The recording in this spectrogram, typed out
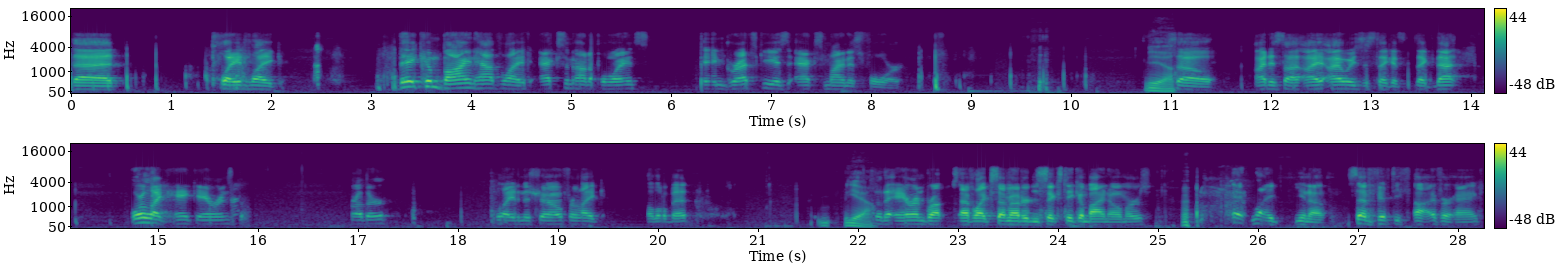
that played like they combine have like X amount of points, and Gretzky is X minus four. Yeah. So I just I, I always just think it's like that, or like Hank Aaron's brother played in the show for like a little bit. Yeah. So the Aaron brothers have like 760 combined homers, and like you know 755 for Hank.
